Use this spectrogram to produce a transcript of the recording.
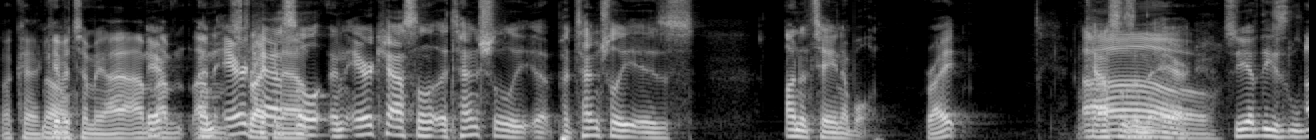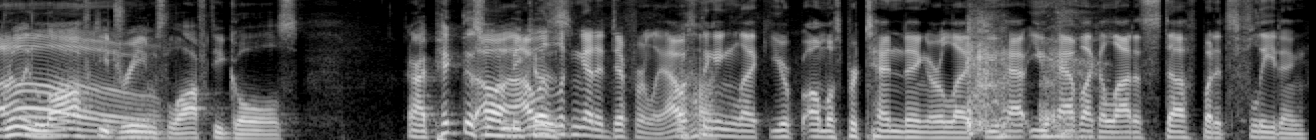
Okay, give it to me. I, I'm, Air- I'm, I'm an air striking castle, an air castle, potentially, uh, potentially is unattainable, right? Castles in the air. Oh. So you have these really lofty Oh. dreams, lofty goals. And I picked this Oh, one because I was looking at it differently. I was thinking like you're almost pretending, or like you have you have like a lot of stuff, but it's fleeting.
